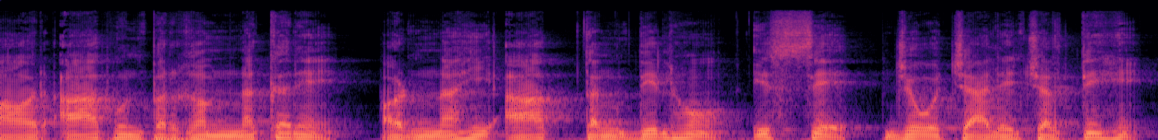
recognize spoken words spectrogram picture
और आप उन पर गम न करें और न ही आप तंग दिल हों, इससे जो वो चालें चलते हैं।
